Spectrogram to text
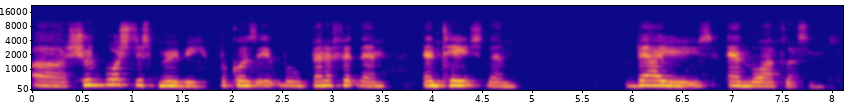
uh, should watch this movie because it will benefit them and teach them values and life lessons.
